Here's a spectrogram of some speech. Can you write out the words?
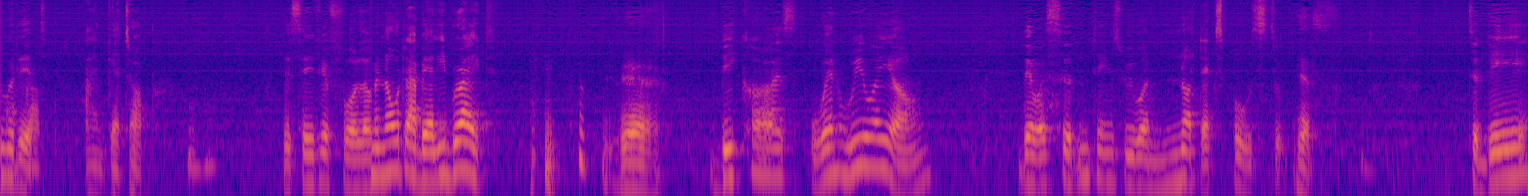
Do with it and get up. Mm-hmm. They say if you fall, I'm out a belly bright. Yeah. Because when we were young, there were certain things we were not exposed to. Yes. Today,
